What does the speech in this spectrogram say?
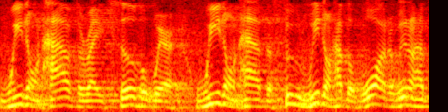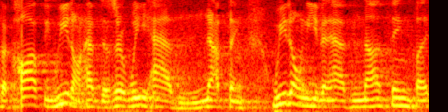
We don't have the right silverware. We don't have the food. We don't have the water. We don't have the coffee. We don't have dessert. We have nothing. We don't even have nothing but,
